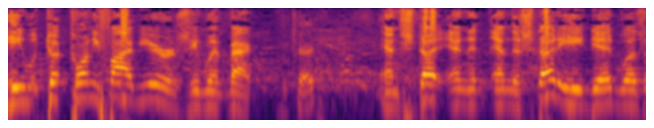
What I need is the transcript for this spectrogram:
he w- took 25 years. He went back. Okay. And stu- and and the study he did was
